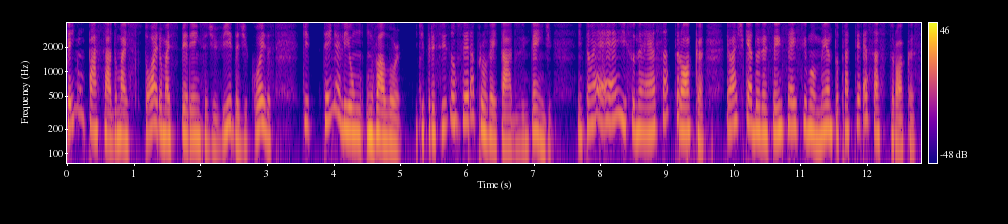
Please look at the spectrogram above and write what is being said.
tem um passado, uma história, uma experiência de vida, de coisas que tem ali um, um valor e que precisam ser aproveitados, entende? Então é, é, isso, né? É essa troca. Eu acho que a adolescência é esse momento para ter essas trocas.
